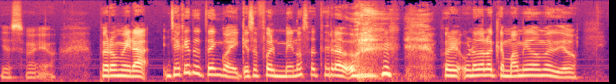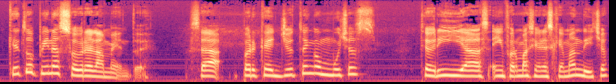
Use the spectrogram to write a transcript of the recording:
Dios mío. Pero mira, ya que te tengo ahí, que ese fue el menos aterrador, pero uno de los que más miedo me dio, ¿qué tú opinas sobre la mente? O sea, porque yo tengo muchas teorías e informaciones que me han dicho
